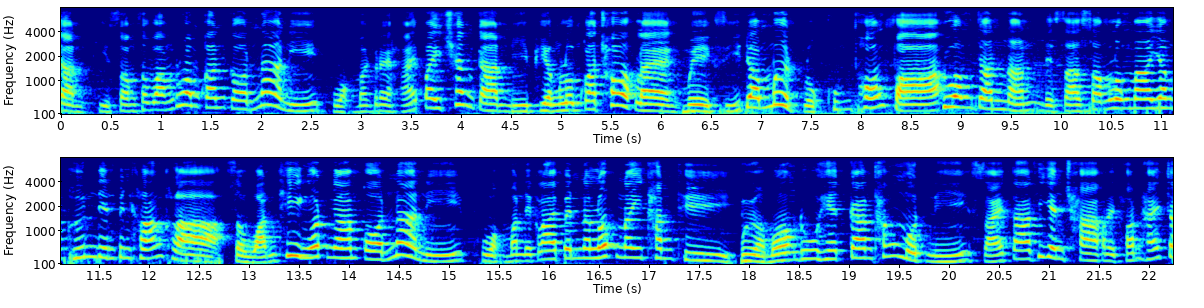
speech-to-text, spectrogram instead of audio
จันทร์ที่ส่องสว่างร่วมกันก่อนหน้านี้ พวกมันก็ได้หายไปเช่นกัน มีเพียงลมกระโชกแรง เมฆสีดำมืดปกคลุมท้องฟ้า ดวงจันทร์นั้นได้สาดส่องลงมายังพื้นดินเป็นครั้งครา สวรรค์ที่งดงามก่อนหน้านี้ พวกมันได้กลายเป็นนรกในทันที เมื่อมองดูเหตุการณ์ทั้งหมดนี้ สายตาที่เย็นชาก็ได้ถอนหายใจ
